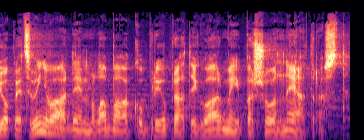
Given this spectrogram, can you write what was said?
jo pēc viņa vārdiem labāku brīvprātīgu armiju par šo neatrast.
